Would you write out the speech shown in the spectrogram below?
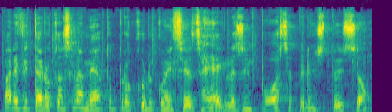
Para evitar o cancelamento, procure conhecer as regras impostas pela instituição.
